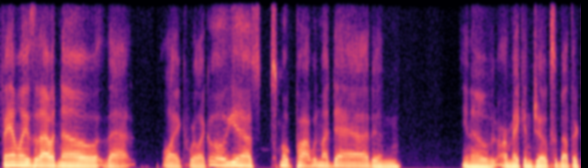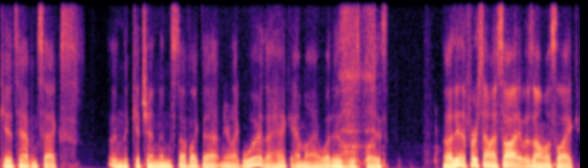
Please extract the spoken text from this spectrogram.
families that I would know that like were like, oh yeah, smoke pot with my dad, and you know, are making jokes about their kids having sex in the kitchen and stuff like that. And you're like, where the heck am I? What is this place? well, I think the first time I saw it, it was almost like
